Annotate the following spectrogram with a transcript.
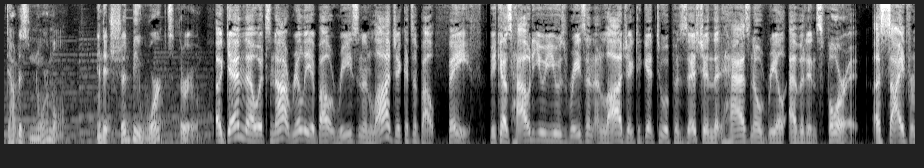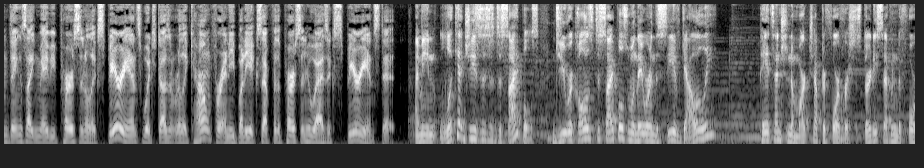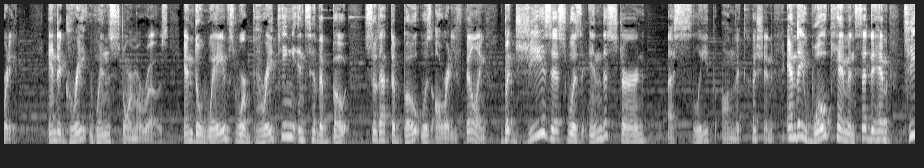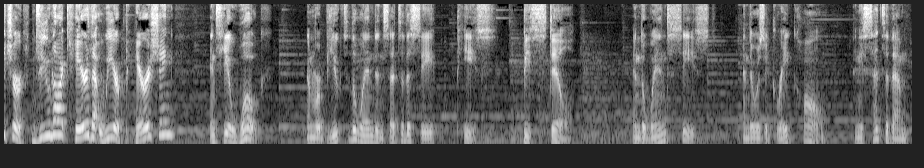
doubt is normal and it should be worked through. Again, though, it's not really about reason and logic, it's about faith. Because how do you use reason and logic to get to a position that has no real evidence for it? Aside from things like maybe personal experience, which doesn't really count for anybody except for the person who has experienced it. I mean, look at Jesus' disciples. Do you recall his disciples when they were in the Sea of Galilee? Pay attention to Mark chapter 4, verses 37 to 40. And a great windstorm arose, and the waves were breaking into the boat so that the boat was already filling. But Jesus was in the stern, asleep on the cushion. And they woke him and said to him, Teacher, do you not care that we are perishing? And he awoke and rebuked the wind and said to the sea, Peace, be still. And the wind ceased, and there was a great calm. And he said to them,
